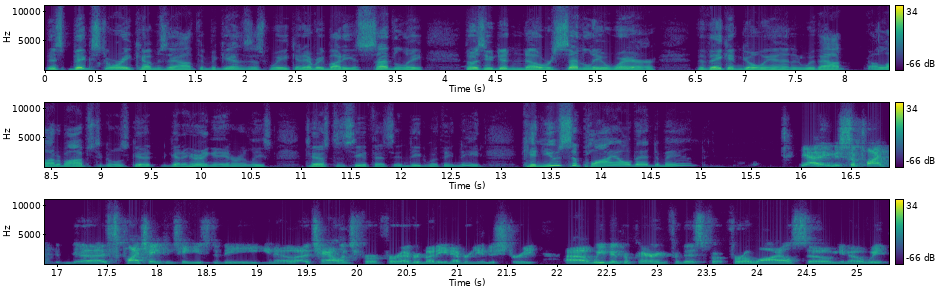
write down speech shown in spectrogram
this big story comes out that begins this week and everybody is suddenly those who didn't know are suddenly aware that they can go in and without a lot of obstacles get get a hearing aid or at least test and see if that's indeed what they need. Can you supply all that demand? Yeah, I mean, supply uh, supply chain continues to be you know a challenge for for everybody in every industry. Uh, we've been preparing for this for, for a while, so you know we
